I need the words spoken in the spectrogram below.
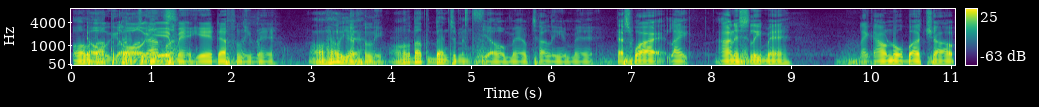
All about Oh, the yeah, oh Benjamins. yeah, man, yeah, definitely, man. Oh hell yeah! Definitely. All about the Benjamins. Yo, man, I'm telling you, man. That's why, like, honestly, man, like, I don't know about y'all.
